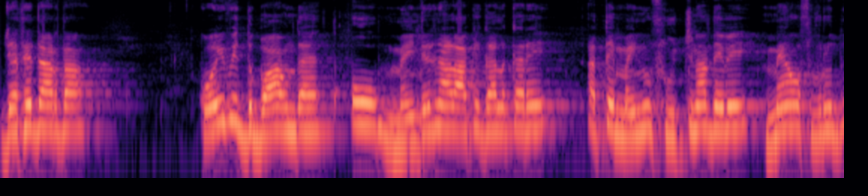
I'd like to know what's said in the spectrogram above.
ਜਥੇਦਾਰ ਦਾ ਕੋਈ ਵੀ ਦਬਾਅ ਹੁੰਦਾ ਹੈ ਤਾਂ ਉਹ ਮੇਰੇ ਨਾਲ ਆ ਕੇ ਗੱਲ ਕਰੇ ਅਤੇ ਮੈਨੂੰ ਸੂਚਨਾ ਦੇਵੇ, ਮੈਂ ਉਸ ਵਿਰੁੱਧ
